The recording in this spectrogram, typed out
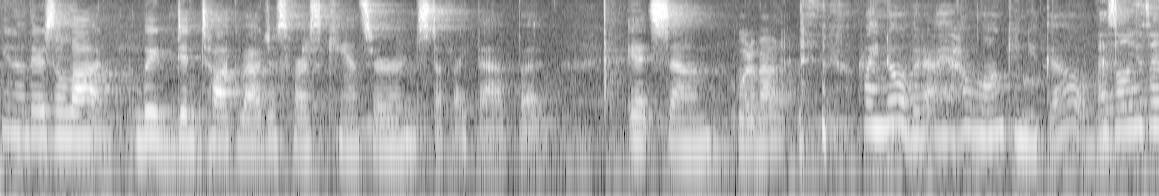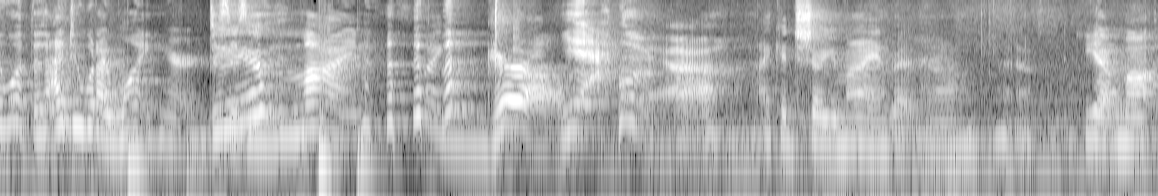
you know, there's a lot we didn't talk about just as far as cancer and stuff like that, but it's um. What about it? I know, but I, how long can you go? as long as I want. I do what I want here. Do this you? is mine. My girl. yeah. Yeah, I could show you mine, but no. yeah. Yeah, ma.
